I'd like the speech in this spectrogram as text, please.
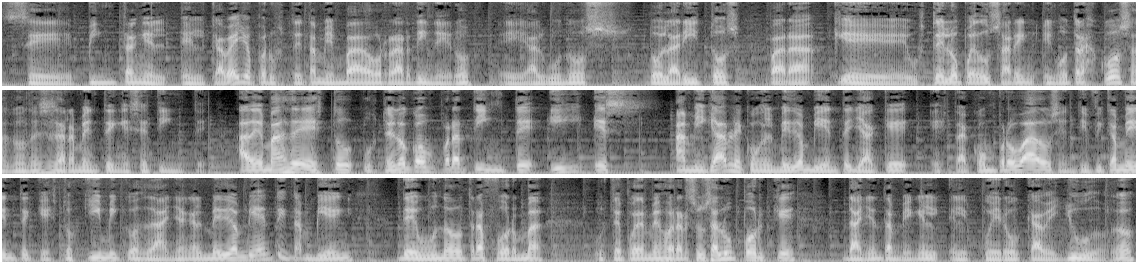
se pintan el, cabello, pero usted también va a ahorrar dinero, eh, algunos dolaritos para que usted lo pueda usar en, en otras cosas, no necesariamente en ese tinte. Además de esto, usted no compra tinte y es amigable con el medio ambiente, ya que está comprobado científicamente que estos químicos dañan al medio ambiente y también de una u otra forma usted puede mejorar su salud porque dañan también el, cuero cabelludo.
